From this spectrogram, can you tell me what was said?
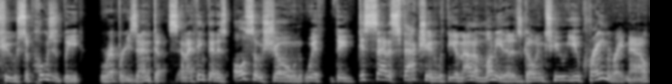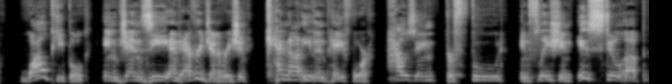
to supposedly represent us. And I think that is also shown with the dissatisfaction with the amount of money that is going to Ukraine right now, while people in Gen Z and every generation cannot even pay for housing, for food. Inflation is still up,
